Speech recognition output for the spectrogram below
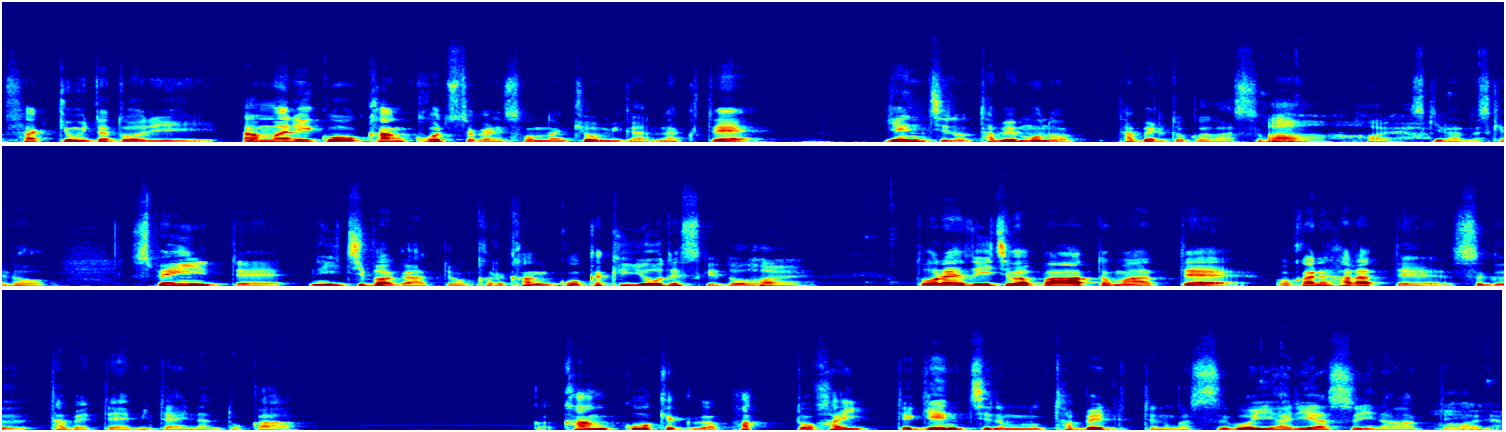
さっきも言った通り、あんまりこう観光地とかにそんな興味がなくて、現地の食べ物を食べるとこがすごい好きなんですけど、スペインって、ね、市場があっても、これ観光客用ですけど、はい。はい。とりあえず市場バーっと回って、お金払ってすぐ食べてみたいなんとか、観光客がパッと入って現地のものを食べるっていうのがすごいやりやすいなっていはいはいう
